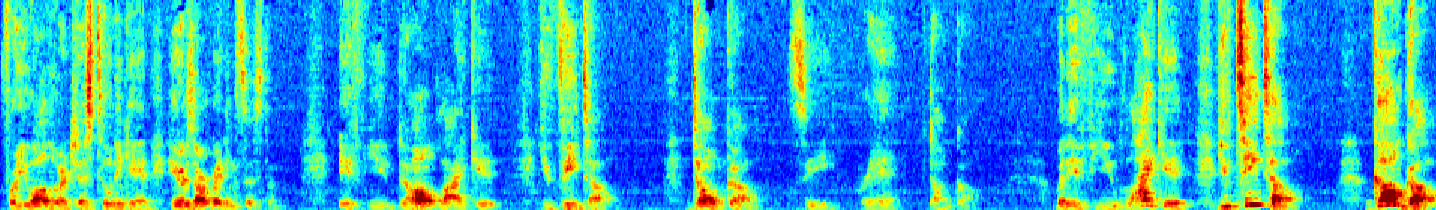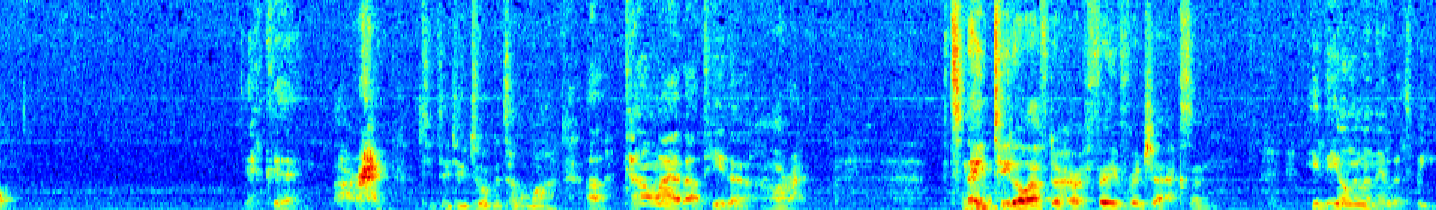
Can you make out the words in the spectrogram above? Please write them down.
for you all who are just tuning in, here's our rating system. If you don't like it, you veto. Don't go. See? Red, don't go. But if you like it, you Tito. Go, go. That's good. All right. Do, do, do you want me to tell them why? Uh, tell them why about Tito. All right. It's named Tito after her favorite Jackson. He's the only one they let speak.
